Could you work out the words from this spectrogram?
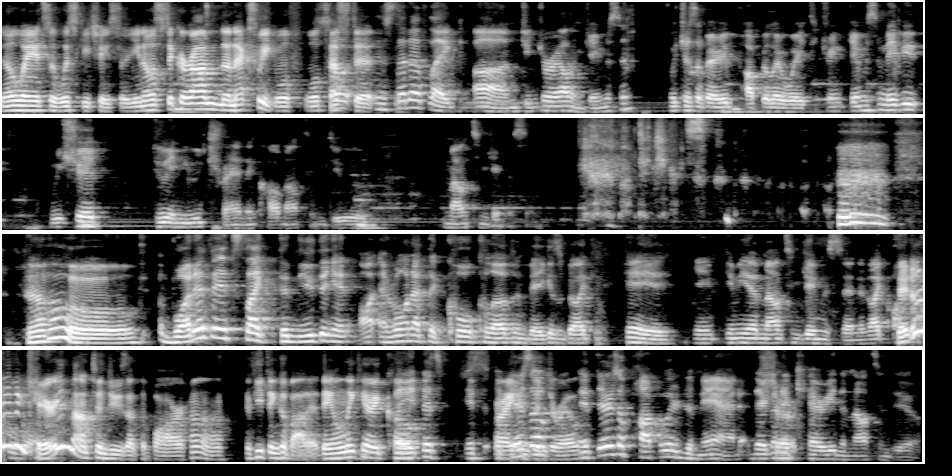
No way, it's a whiskey chaser. You know, stick around the next week. We'll we'll So, test it. Instead of like um, ginger ale and Jameson, which is a very popular way to drink Jameson, maybe we should do a new trend and call Mountain Dew Mountain Jameson. no. What if it's like the new thing and everyone at the cool clubs in Vegas will be like, hey, give me a Mountain Jameson. And like, They oh, don't even oh. carry Mountain Dews at the bar, huh? If you think about it, they only carry But Coke. if it's if, if Sprite, there's and a if there's a popular demand, they're Sure. gonna carry the Mountain Dew.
